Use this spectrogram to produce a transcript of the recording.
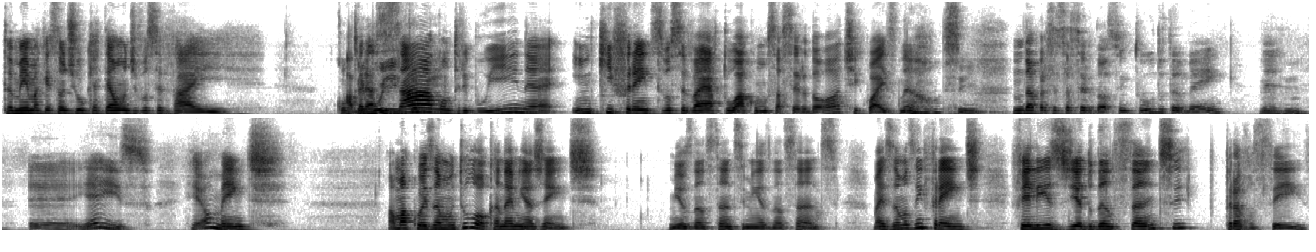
Também é uma questão de o que até onde você vai Contribuir abraçar, também. contribuir, né? Em que frentes você vai atuar como sacerdote, quais não. Sim. Não dá pra ser sacerdócio em tudo também. né? Uhum. É, e é isso. Realmente. É uma coisa muito louca, né, minha gente? Meus dançantes e minhas dançantes. Mas vamos em frente. Feliz dia do dançante pra vocês.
